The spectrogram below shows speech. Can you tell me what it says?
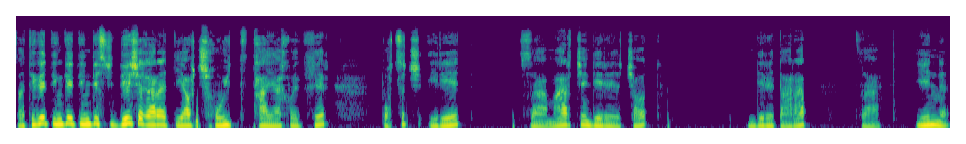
За тэгээд ингээд эндээс чи дээшээ гараад явчих үед та яах вэ гэхээр буцаж ирээд за маржин дээрээ чод энэ дээрээ дараад за энэ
